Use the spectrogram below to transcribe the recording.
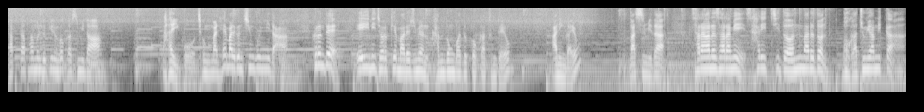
답답함을 느끼는 것 같습니다. 아이고 정말 해맑은 친구입니다. 그런데 애인이 저렇게 말해주면 감동받을 것 같은데요? 아닌가요? 맞습니다. 사랑하는 사람이 살이 찌든 마르든 뭐가 중요합니까?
